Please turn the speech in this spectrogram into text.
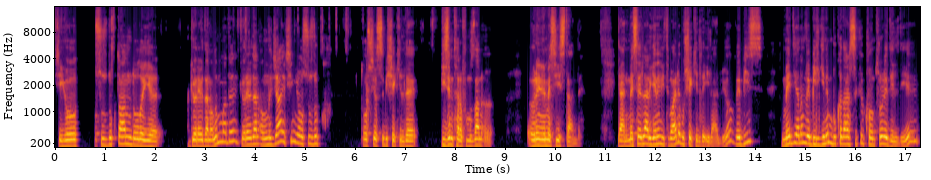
işte yolsuzluktan dolayı görevden alınmadı. Görevden alınacağı için yolsuzluk dosyası bir şekilde bizim tarafımızdan öğrenilmesi istendi. Yani meseleler genel itibariyle bu şekilde ilerliyor ve biz medyanın ve bilginin bu kadar sıkı kontrol edildiği,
